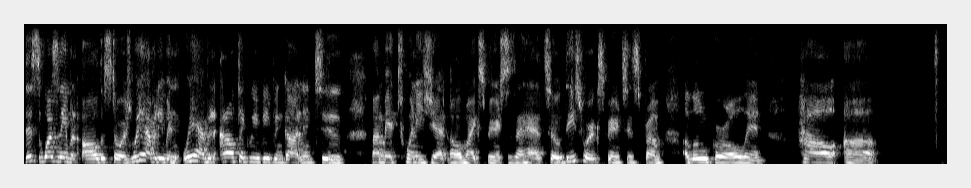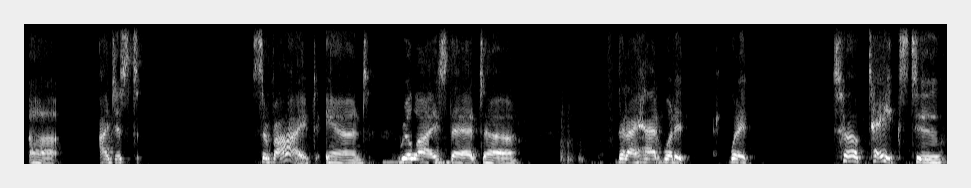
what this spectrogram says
This wasn't even all the stories. We haven't even, we haven't, I don't think we've even gotten into my mid 20s yet and all my experiences I had. So these were experiences from a little girl and how uh, uh, I just survived and realized that uh, that I had what it what it took takes to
